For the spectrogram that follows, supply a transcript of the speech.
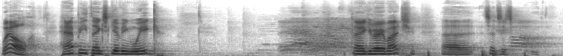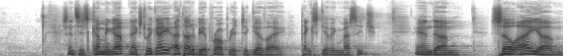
Well, happy Thanksgiving week. Thank you very much. Uh, since it's since it's coming up next week, I, I thought it'd be appropriate to give a Thanksgiving message, and um, so I um,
